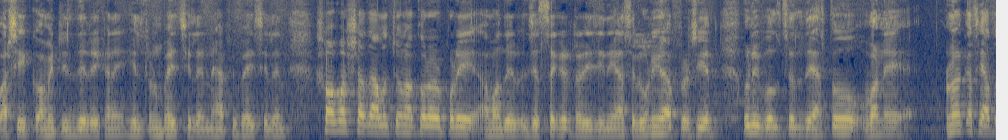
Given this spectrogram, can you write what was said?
বার্ষিক কমিটিদের এখানে, হিলটন ভাই ছিলেন, হ্যাপি ভাই ছিলেন। সবার সাথে আলোচনা করার পরে আমাদের যে সেক্রেটারি যিনি আছেন, উনিও অ্যাপ্রিসিয়েট উনি বলছেন যে, এত মানে ওনার কাছে এত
